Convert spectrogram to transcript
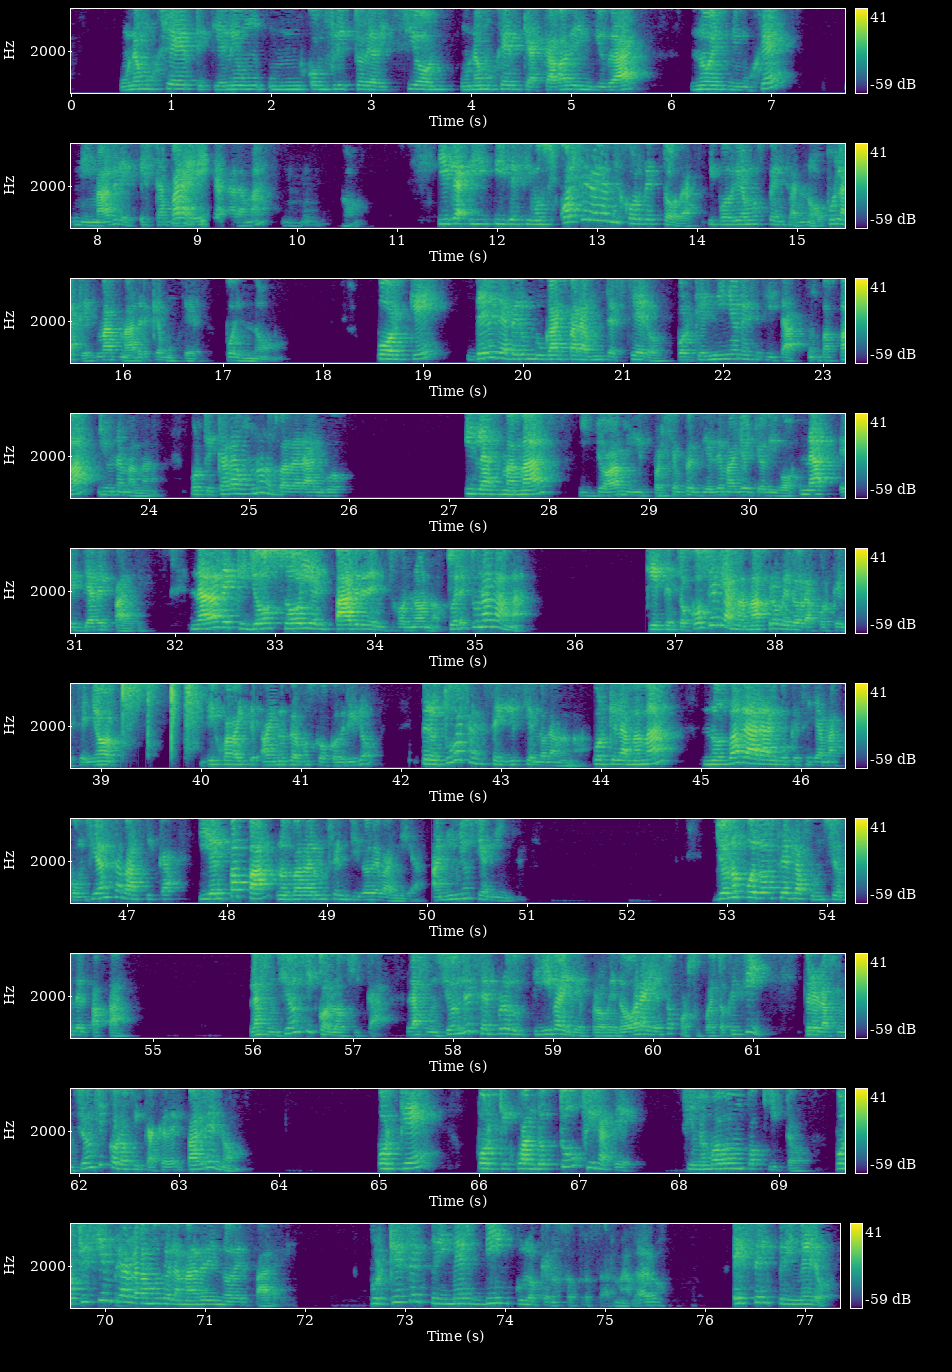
una mujer que tiene un, conflicto de adicción, una mujer que acaba de enviudar, no es ni mujer ni madre, está para ella nada más. Y, decimos, ¿cuál será la mejor de todas? Y podríamos pensar, no, pues la que es más madre que mujer. Pues no. Porque debe de haber un lugar para un tercero, porque el niño necesita un papá y una mamá, porque cada uno nos va a dar algo. Y las mamás, y yo a mí, por ejemplo, el 10 de mayo yo digo, el Día del Padre, nada de que yo soy el padre de mis hijos, no, no, tú eres una mamá. Que te tocó ser la mamá proveedora porque el Señor dijo, ahí, nos vemos cocodrilo, pero tú vas a seguir siendo la mamá, porque la mamá nos va a dar algo que se llama confianza básica y el papá nos va a dar un sentido de valía a niños y a niñas. Yo no puedo hacer la función del papá, la función psicológica, la función de ser productiva y de proveedora y eso, por supuesto que sí, pero la función psicológica que del padre no. ¿Por qué? Porque cuando tú, fíjate, si me muevo un poquito, ¿Por qué siempre hablamos de la madre y no del padre? Porque es el primer vínculo que nosotros armamos. Claro. Es el primero.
